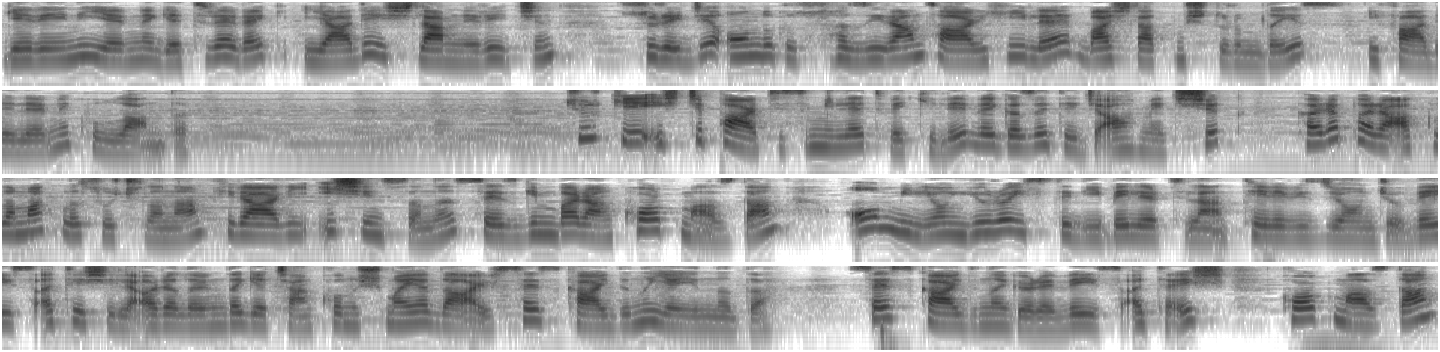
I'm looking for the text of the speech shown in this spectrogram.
gereğini yerine getirerek iade işlemleri için süreci 19 Haziran tarihiyle başlatmış durumdayız ifadelerini kullandı. Türkiye İşçi Partisi milletvekili ve gazeteci Ahmet Şık, kara para aklamakla suçlanan firari iş insanı Sezgin Baran Korkmaz'dan 10 milyon euro istediği belirtilen televizyoncu Veys Ateş ile aralarında geçen konuşmaya dair ses kaydını yayınladı. Ses kaydına göre Veys Ateş, Korkmaz'dan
